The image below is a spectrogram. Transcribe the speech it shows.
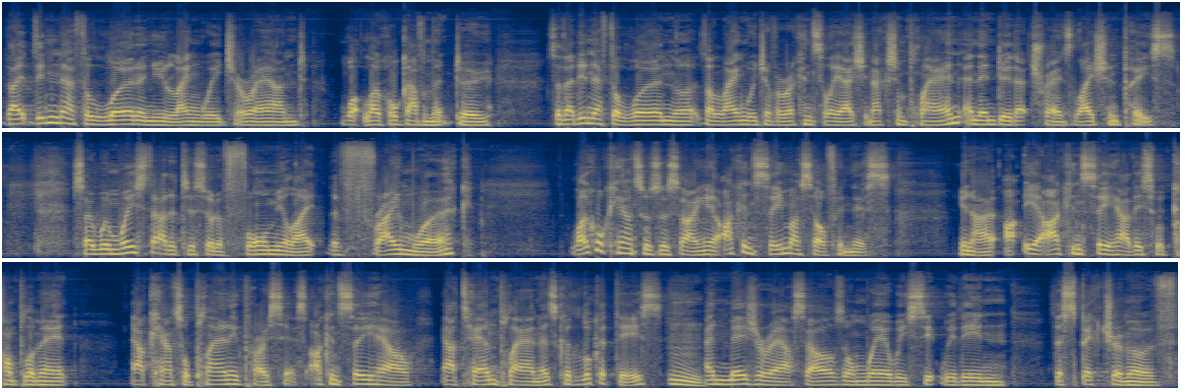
they didn't have to learn a new language around what local government do. So they didn't have to learn the, the language of a reconciliation action plan and then do that translation piece. So when we started to sort of formulate the framework, local councils are saying, yeah, I can see myself in this. You know, I, yeah, I can see how this would complement our council planning process. I can see how our town planners could look at this mm. and measure ourselves on where we sit within the spectrum of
